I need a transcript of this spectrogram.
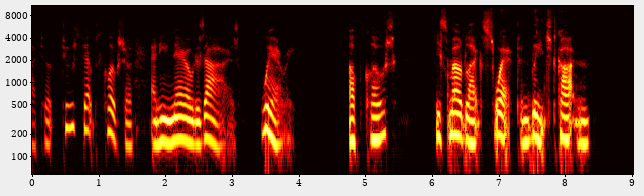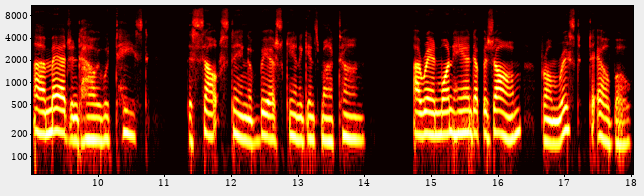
I took two steps closer, and he narrowed his eyes, wary. Up close, he smelled like sweat and bleached cotton. I imagined how he would taste, the salt sting of bare skin against my tongue. I ran one hand up his arm, from wrist to elbow.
